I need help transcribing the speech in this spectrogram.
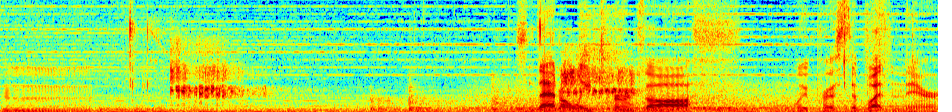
Hmm... So that only turns off... when we press the button there.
